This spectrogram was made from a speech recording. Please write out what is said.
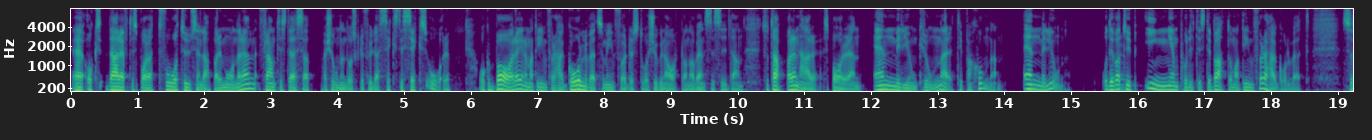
eh, och därefter sparat 2 000 lappar i månaden fram tills dess att personen då skulle fylla 66 år. Och bara genom att införa det här golvet som infördes då 2018 av vänstersidan så tappar den här spararen en miljon kronor till pensionen. En miljon. Och det var mm. typ ingen politisk debatt om att införa det här golvet. Så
